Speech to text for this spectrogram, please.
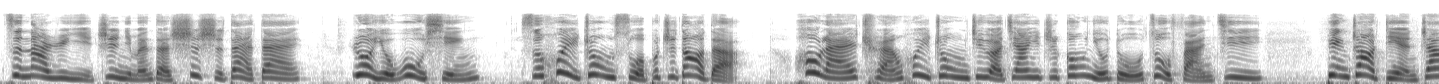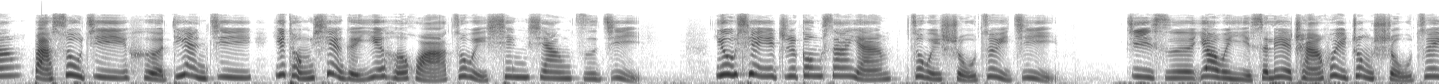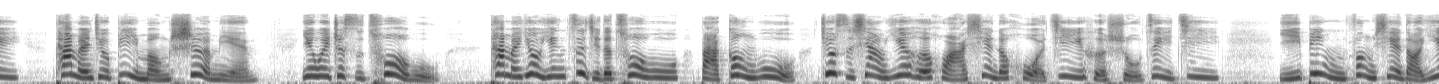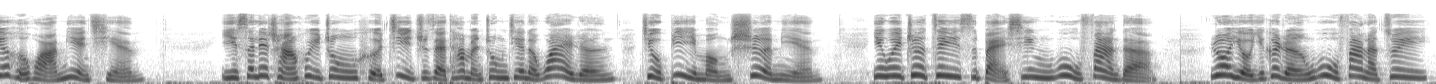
自那日以至你们的世世代代，若有误行，是会众所不知道的。后来全会众就要将一只公牛犊做燔祭，并照典章把素祭和奠祭一同献给耶和华，作为馨香之祭；又献一只公山羊作为赎罪祭。祭司要为以色列全会众赎罪，他们就必蒙赦免，因为这是错误。他们又因自己的错误，把供物，就是向耶和华献的火祭和赎罪祭，一并奉献到耶和华面前。以色列全会众和寄居在他们中间的外人，就必蒙赦免，因为这罪是百姓误犯的。若有一个人误犯了罪，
